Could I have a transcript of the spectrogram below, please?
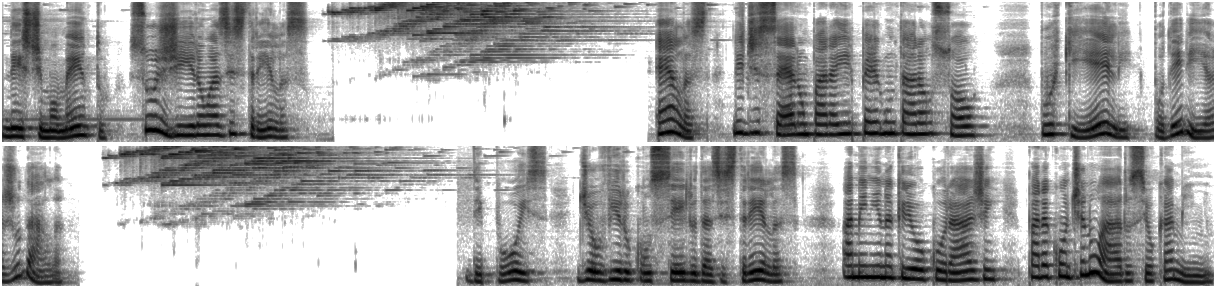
Neste momento surgiram as estrelas. Elas lhe disseram para ir perguntar ao sol, porque ele poderia ajudá-la. Depois de ouvir o conselho das estrelas, a menina criou coragem para continuar o seu caminho.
